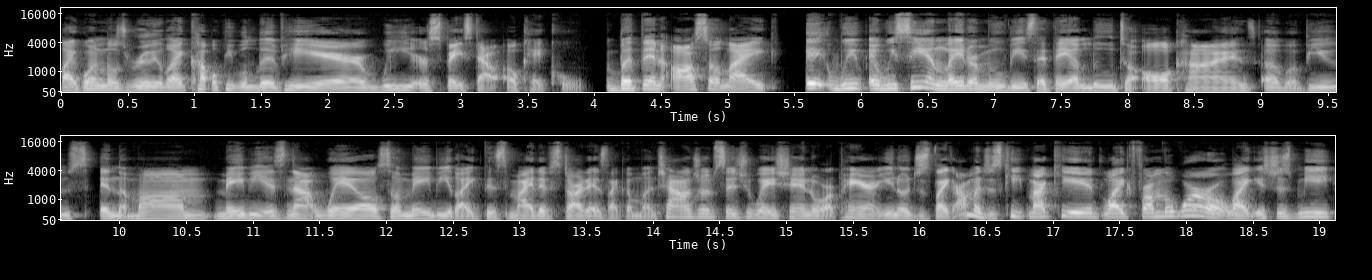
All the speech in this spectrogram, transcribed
Like one of those really like couple people live here, we are spaced out. Okay, cool. But then also like it, we we see in later movies that they allude to all kinds of abuse and the mom maybe is not well so maybe like this might have started as like a munchausen situation or a parent you know just like i'm gonna just keep my kid like from the world. Like it's just me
